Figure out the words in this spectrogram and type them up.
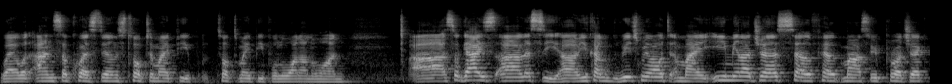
where I would answer questions, talk to my people, talk to my people one on one. So guys, uh, let's see. Uh, you can reach me out at my email address, self help mastery project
